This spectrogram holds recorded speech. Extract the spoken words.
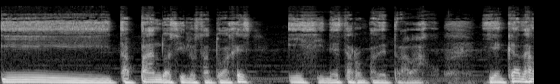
y tapando así los tatuajes y sin esta ropa de trabajo. Y en cada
